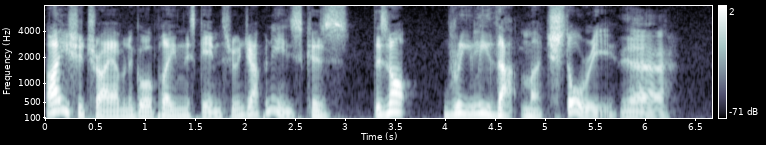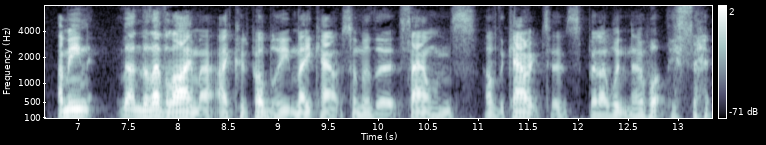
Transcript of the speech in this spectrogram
I should try having a go at playing this game through in Japanese because there's not really that much story. Yeah. I mean, at the level I'm at, I could probably make out some of the sounds of the characters, but I wouldn't know what they said.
